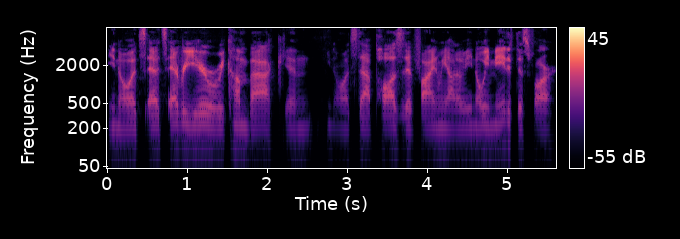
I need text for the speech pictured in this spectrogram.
you know, it's, it's every year where we come back and, you know, it's that positive find we out of, you know, we made it this far.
